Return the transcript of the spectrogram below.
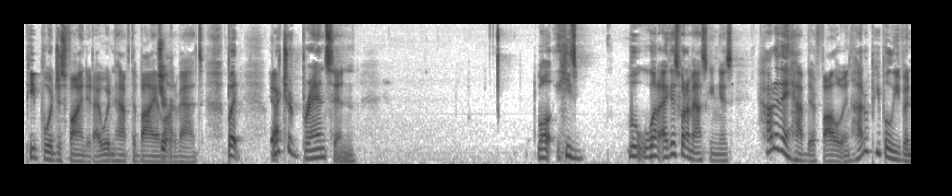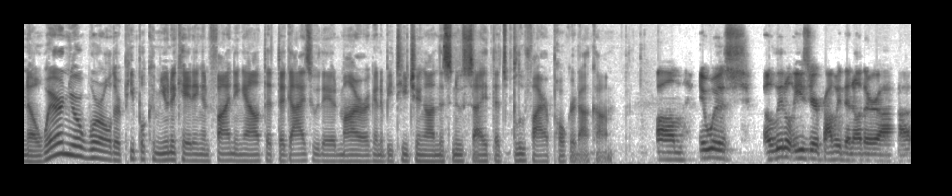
people would just find it. I wouldn't have to buy a sure. lot of ads. But yeah. Richard Branson, well, he's. What I guess what I'm asking is, how do they have their following? How do people even know? Where in your world are people communicating and finding out that the guys who they admire are going to be teaching on this new site that's bluefirepoker.com? Um, it was a little easier probably than other, uh,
